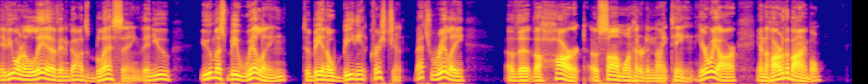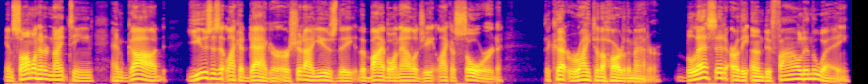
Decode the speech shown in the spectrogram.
if you want to live in God's blessing, then you you must be willing to be an obedient Christian. That's really uh, the, the heart of Psalm 119. Here we are in the heart of the Bible, in Psalm 119, and God uses it like a dagger, or should I use the, the Bible analogy, like a sword, to cut right to the heart of the matter. Blessed are the undefiled in the way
